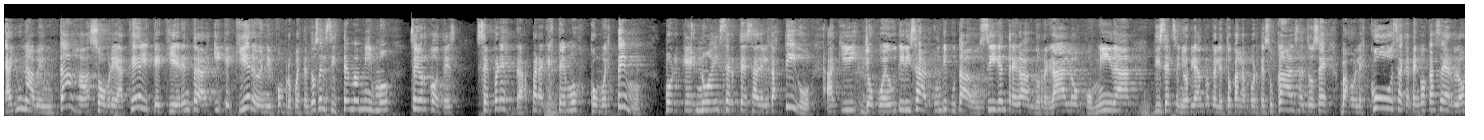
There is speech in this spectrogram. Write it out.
hay una ventaja sobre aquel que quiere entrar y que quiere venir con propuesta. Entonces, el sistema mismo, señor Cotes, se presta para que mm. estemos como estemos porque no hay certeza del castigo. Aquí yo puedo utilizar, un diputado sigue entregando regalo, comida, dice el señor Leandro que le tocan la puerta de su casa, entonces bajo la excusa que tengo que hacerlo,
